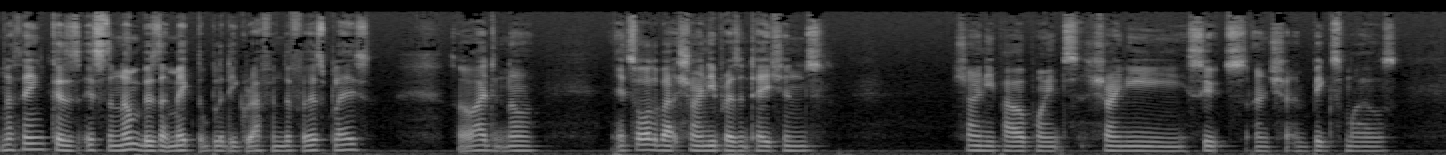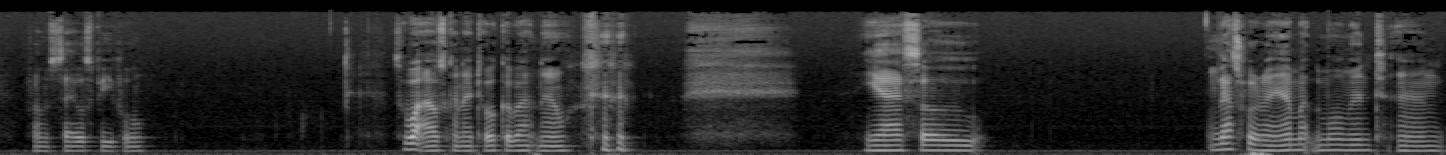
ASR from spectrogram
Nothing, because it's the numbers that make the bloody graph in the first place. So I don't know. It's all about shiny presentations, shiny PowerPoints, shiny suits, and sh- big smiles from salespeople. So, what else can I talk about now? yeah, so that's where I am at the moment, and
